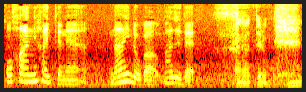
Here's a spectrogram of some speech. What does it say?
後半に入ってね難易度がマジでうん、上がってるからね。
